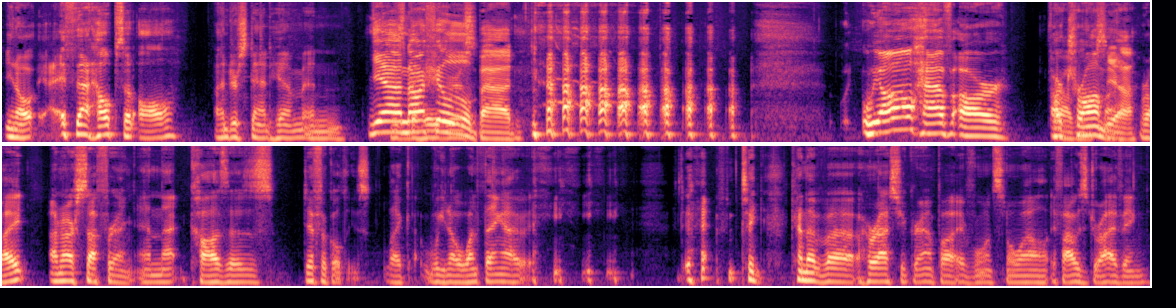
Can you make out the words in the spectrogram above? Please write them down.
you know, if that helps at all, understand him and Yeah, now I feel a little bad. we all have our our trauma, yeah. right, and our suffering, and that causes difficulties. Like you know, one thing I to kind of uh, harass your grandpa every once in a while. If I was driving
